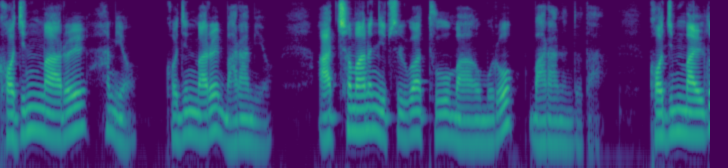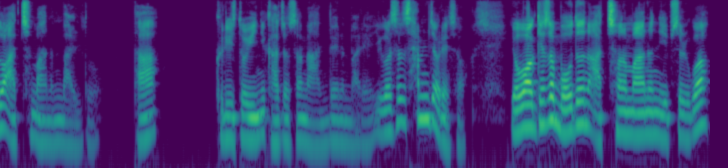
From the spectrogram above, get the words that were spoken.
거짓말을 하며 거짓말을 말하며 아첨하는 입술과 두 마음으로 말하는도다. 거짓말도 아첨하는 말도 다 그리스도인이 가져서는 안 되는 말이에요. 이것을 3절에서 여호와께서 모든 아첨하는 입술과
